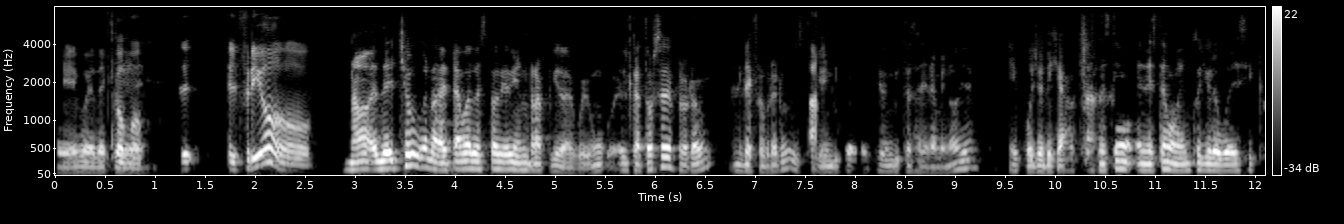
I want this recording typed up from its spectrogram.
Eh, güey, de que... ¿Cómo? ¿El, el frío o...? No, de hecho, bueno, ahorita va la historia bien rápida, güey. El 14 de febrero, de febrero, este, Ah. yo invito, yo invito a salir a mi novia. Y pues yo dije, ah, Ah. en este, en este momento yo le voy a decir que,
